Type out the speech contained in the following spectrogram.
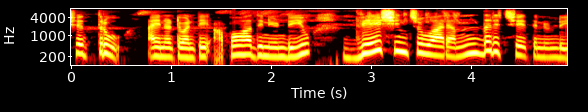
శత్రువు అయినటువంటి అపవాది నుండి ద్వేషించు వారి అందరి చేతి నుండి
